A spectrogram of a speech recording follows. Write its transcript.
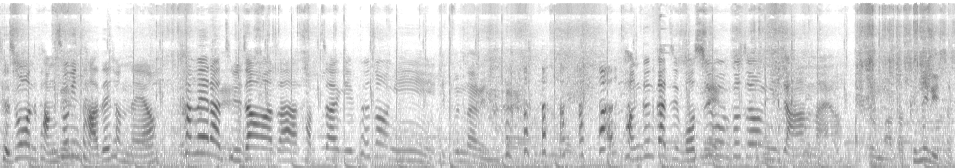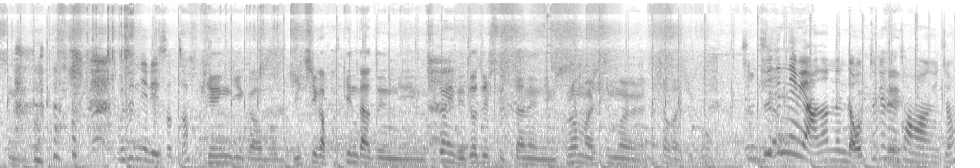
죄송한데 방송인 다 되셨네요. 카메라 들자마자 갑자기 표정이 기쁜 날이니까요. 방금까지 멋있은 네. 표정이지 않았나요? 좀 아까 큰일이 있었습니다. 무슨 일이 있었죠? 비행기가 뭐 위치가 바뀐다더니 시간이 늦어질 수 있다는 그런 말씀을 하셔가지고 지금 PD님이 안 왔는데 어떻게 된 네. 상황이죠?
